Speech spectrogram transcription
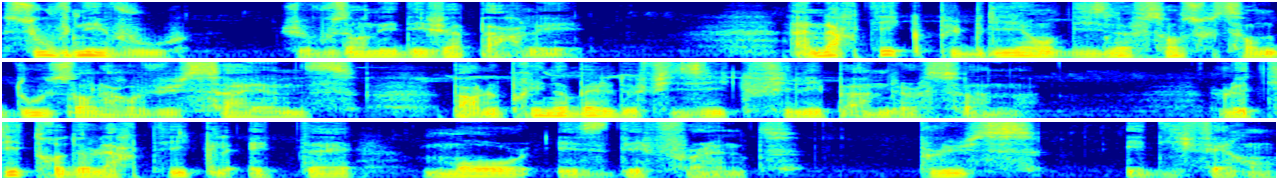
Souvenez-vous, je vous en ai déjà parlé, un article publié en 1972 dans la revue Science par le prix Nobel de physique Philip Anderson. Le titre de l'article était More is different, plus est différent.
